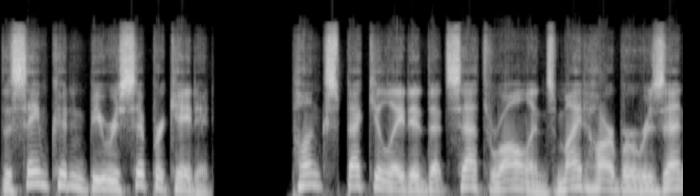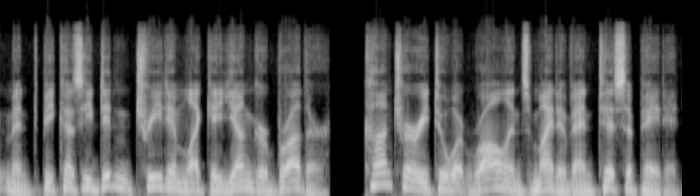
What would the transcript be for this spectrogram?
the same couldn't be reciprocated. Punk speculated that Seth Rollins might harbor resentment because he didn't treat him like a younger brother, contrary to what Rollins might have anticipated.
